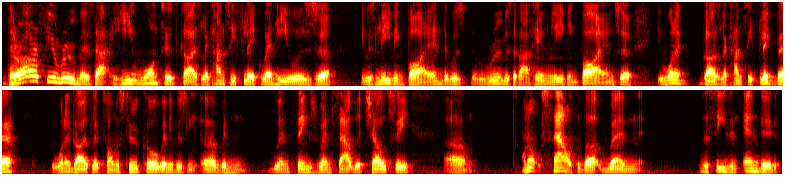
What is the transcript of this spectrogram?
There are a few rumors that he wanted guys like Hansi Flick when he was uh, he was leaving Bayern. There was rumors about him leaving Bayern, so he wanted guys like Hansi Flick there. He wanted guys like Thomas Tuchel when he was uh, when when things went south with Chelsea, um, not south, but when the season ended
